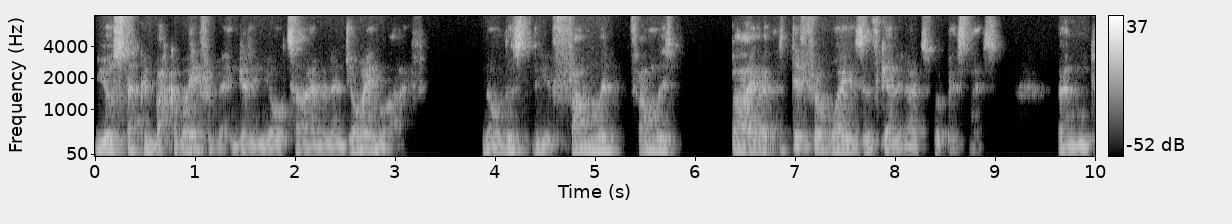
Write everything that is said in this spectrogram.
you're stepping back away from it and getting your time and enjoying life. You know, there's the family families buyout. There's different ways of getting out of a business, and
